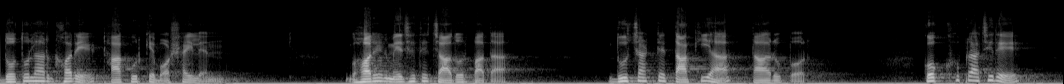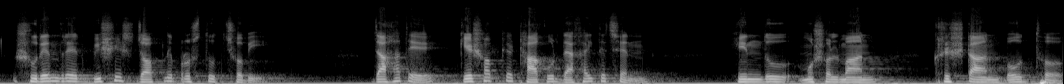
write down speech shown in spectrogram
দোতলার ঘরে ঠাকুরকে বসাইলেন। ঘরের মেঝেতে চাদর পাতা, দু চারটে তাকিয়া তার উপর। কক্ষ প্রাচীরে সুরেন্দ্রের বিশেষ যত্নে প্রস্তুত ছবি, যাহাতে কেশবকে ঠাকুর দেখাইতেছেন হিন্দু, মুসলমান, খ্রিস্টান, বৌদ্ধ,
